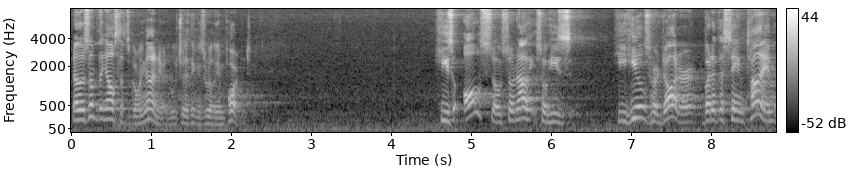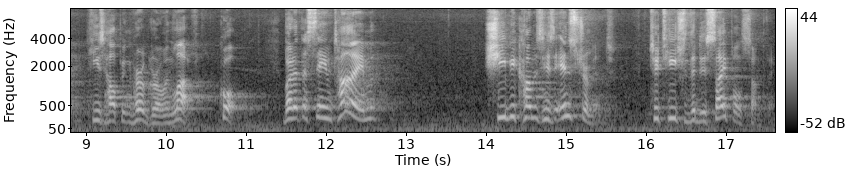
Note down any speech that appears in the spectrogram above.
Now, there's something else that's going on here, which I think is really important. He's also, so now, so he's, he heals her daughter, but at the same time, he's helping her grow in love. Cool. But at the same time, she becomes his instrument to teach the disciples something.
